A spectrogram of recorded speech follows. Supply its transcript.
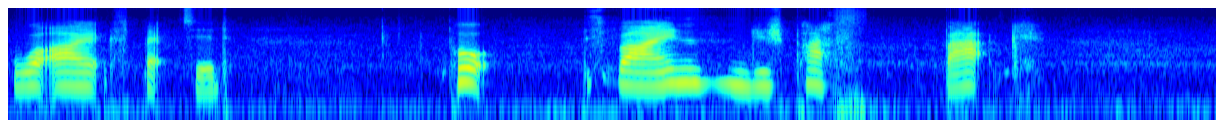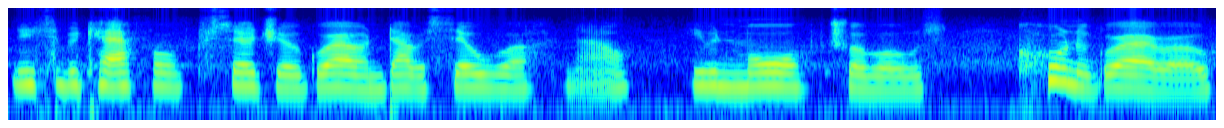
what I expected. But it's fine, just pass back. Need to be careful of Sergio Aguero and David Silva now. Even more troubles. Kun Aguero.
